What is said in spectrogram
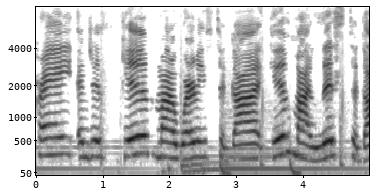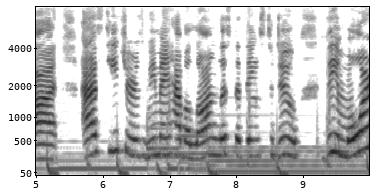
pray and just give my worries to God, give my list to God. As teachers, we may have a long list of things to do. The more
